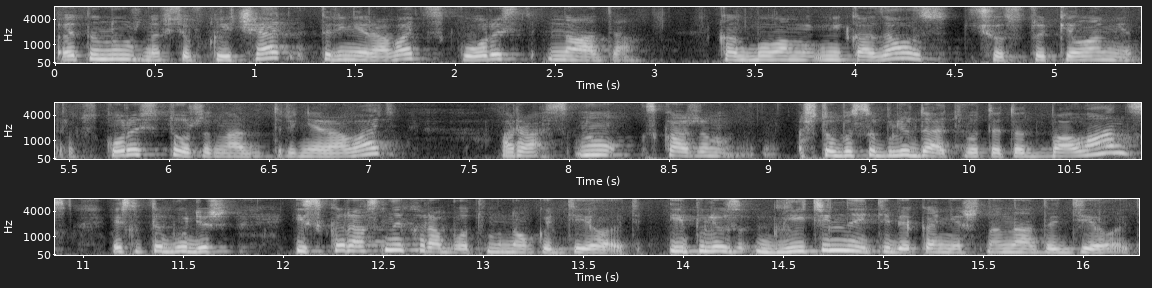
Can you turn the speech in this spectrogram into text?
это нужно все включать, тренировать скорость надо. Как бы вам ни казалось, что 100 километров, скорость тоже надо тренировать, раз. Ну, скажем, чтобы соблюдать вот этот баланс, если ты будешь и скоростных работ много делать, и плюс длительные тебе, конечно, надо делать,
